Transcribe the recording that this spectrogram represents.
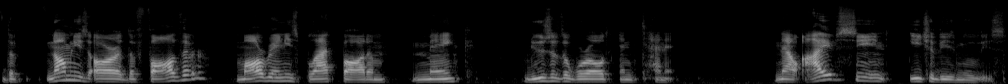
the nominees are The Father, Ma Rainey's Black Bottom, Mank, News of the World, and Tenet. Now, I've seen each of these movies.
